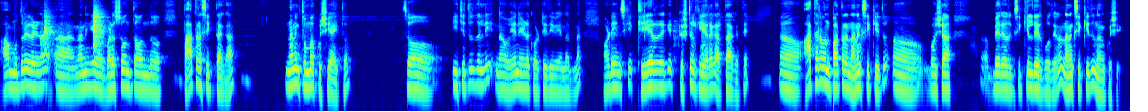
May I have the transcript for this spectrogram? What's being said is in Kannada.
ಆ, ಮುದ್ರೆಗಳನ್ನ ನನಗೆ ಬಳಸುವಂಥ ಒಂದು ಪಾತ್ರ ಸಿಕ್ಕಿದಾಗ ನನಗೆ ತುಂಬ ಖುಷಿ ಆಯಿತು. ಸೊ ಈ ಚಿತ್ರದಲ್ಲಿ ನಾವು ಏನು ಹೇಳಕ್ಕೆ ಹೊರಟಿದ್ದೀವಿ ಅನ್ನೋದನ್ನ ಆಡಿಯನ್ಸ್ಗೆ ಕ್ಲಿಯರಾಗಿ ಕ್ರಿಸ್ಟಲ್ ಕ್ಲಿಯರಾಗಿ ಅರ್ಥ ಆಗುತ್ತೆ. ಆ, ಥರ ಒಂದು ಪಾತ್ರ ನನಗೆ ಸಿಕ್ಕಿದ್ದು. ಬಹುಶಃ ಬೇರೆಯವ್ರಿಗೆ ಸಿಕ್ಕಿಲ್ಲದೆ ಇರ್ಬೋದೇನೋ ನನಗೆ ಸಿಕ್ಕಿದ್ದು ನನಗೆ ಖುಷಿ.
